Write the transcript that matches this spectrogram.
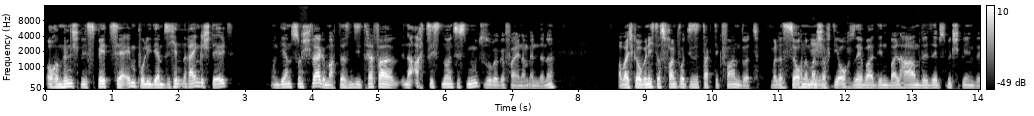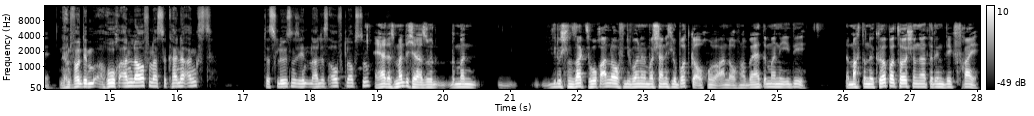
auch im Hinspiel Spezia, Empoli, die haben sich hinten reingestellt und die haben es schon schwer gemacht. Da sind die Treffer in der 80., 90. Minute sogar gefallen am Ende, ne? Aber ich glaube nicht, dass Frankfurt diese Taktik fahren wird, weil das ist ja auch eine Mannschaft, die auch selber den Ball haben will, selbst mitspielen will. Und von dem Hochanlaufen hast du keine Angst? Das lösen sie hinten alles auf, glaubst du? Ja, das meinte ich ja. Also, wenn man, wie du schon sagst, hoch anlaufen, die wollen dann wahrscheinlich Lobotka auch hoch anlaufen, aber er hat immer eine Idee. Dann macht er eine Körpertäuschung, dann hat er den Weg frei.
